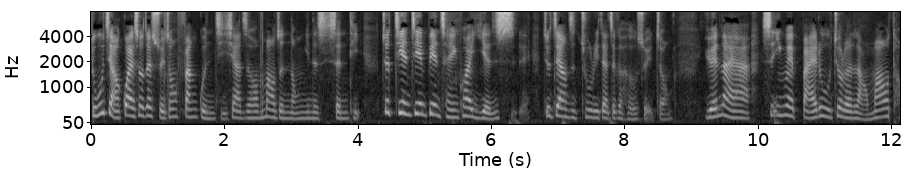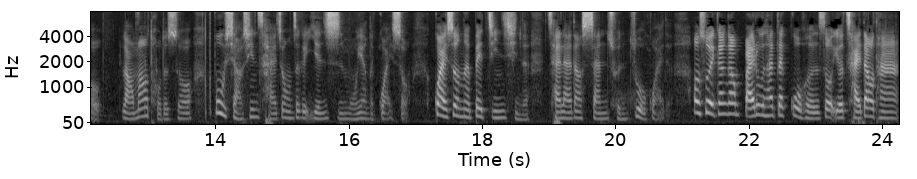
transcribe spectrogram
独角怪兽在水中翻滚几下之后，冒着浓烟的身体就渐渐变成一块岩石，诶，就这样子伫立在这个河水中。原来啊，是因为白鹿救了老猫头，老猫头的时候不小心踩中这个岩石模样的怪兽，怪兽呢被惊醒了，才来到山村作怪的。哦，所以刚刚白鹿它在过河的时候有踩到它，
